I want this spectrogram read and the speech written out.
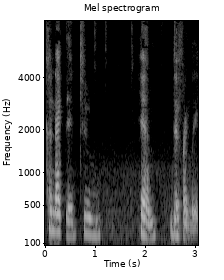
connected to him differently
